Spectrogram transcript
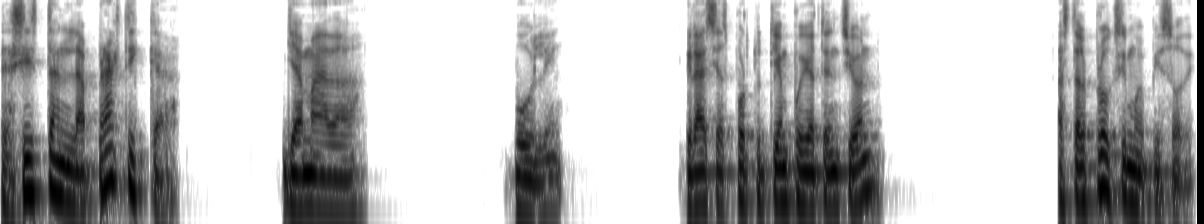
resistan la práctica llamada bullying. Gracias por tu tiempo y atención. Hasta el próximo episodio.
